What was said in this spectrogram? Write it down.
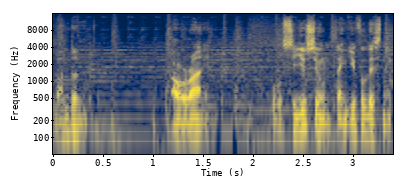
London. All right. We'll see you soon. Thank you for listening.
